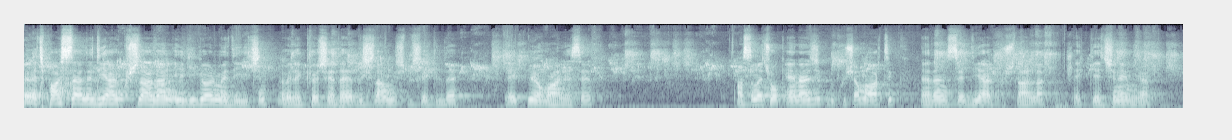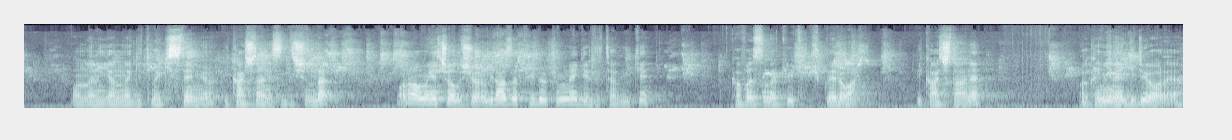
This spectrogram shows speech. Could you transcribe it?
Evet, pastelde diğer kuşlardan ilgi görmediği için öyle köşede dışlanmış bir şekilde bekliyor maalesef. Aslında çok enerjik bir kuş ama artık nedense diğer kuşlarla pek geçinemiyor. Onların yanına gitmek istemiyor. Birkaç tanesi dışında. Onu almaya çalışıyorum. Biraz da tüy dökümüne girdi tabii ki. Kafasında tüy küçükleri var. Birkaç tane. Bakın yine gidiyor oraya.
